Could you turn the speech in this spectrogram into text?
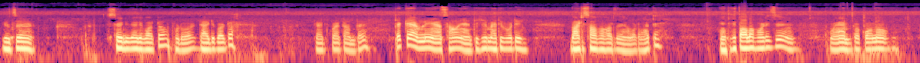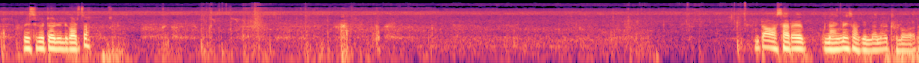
यो चाहिँ स्ट्यान्डिङ जाने बाटो फुटबल गाडीबाट गाडीबाट अन्त ट्याक्कै हामीले यहाँ छौँ यहाँदेखि माथिपट्टि बाटो सफा गर्छ यहाँबाट मात्रै यहाँदेखि तलपट्टि चाहिँ उहाँ हाम्रो कोनो बेसीको टोलीले गर्छ। अन्त असारै नाग्नै सकिँदैन ठुलो भएर।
